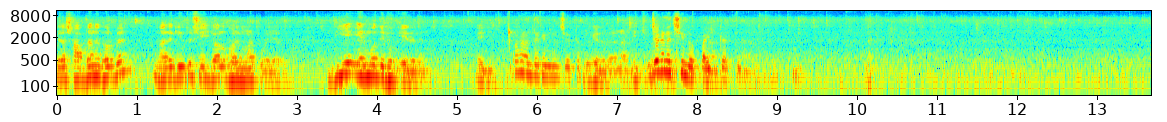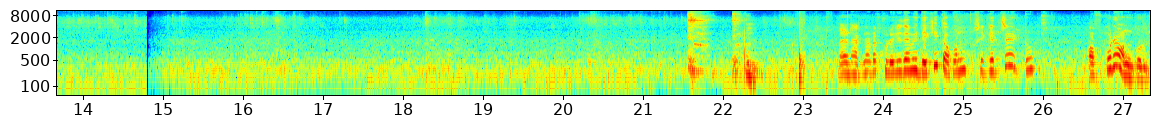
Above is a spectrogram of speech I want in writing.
এটা সাবধানে ধরবেন নাহলে কিন্তু সেই জল ঘরের মার পড়ে যাবে। দিয়ে এর মধ্যে ঢুকিয়ে দেবেন। এই যে ওখানে দেখে নিচে ওটা। ঢুকিয়ে দেবেন আর কিছু যেখানে ছিল পাইপটা কি। মানে ঢাকনাটা খুলে যদি আমি দেখি তখন সেক্ষেত্রে একটু অফ করে অন করব।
